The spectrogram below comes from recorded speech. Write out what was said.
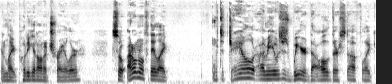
and like putting it on a trailer. So I don't know if they like went to jail or I mean it was just weird that all of their stuff like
